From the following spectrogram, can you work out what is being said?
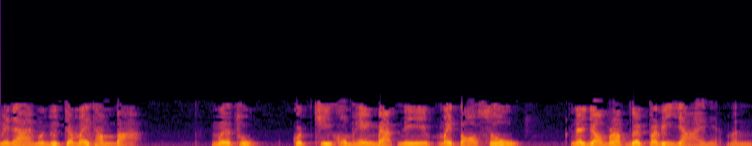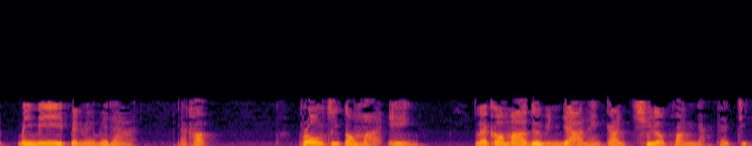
ไม่ได้ มนุษย์จะไม่ทำบาปเมื่อถูก กดขี่ข่มเหงแบบนี้ไม่ต่อสู้ และยอมรับโดยปริยายเนี่ย มันไม่มีเป็นไปไม่ได้นะครับ พระองค์จึงต้องมาเอง และก็มาด้วยวิญญาณแห่งการเชื่อฟังอย่างแท้จริง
